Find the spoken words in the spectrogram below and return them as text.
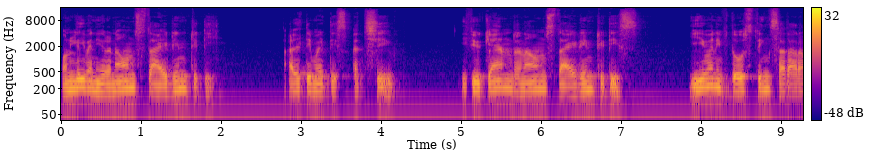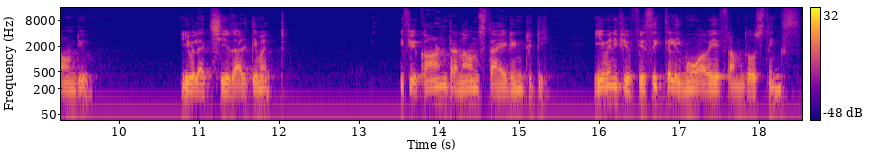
Only when you renounce the identity, ultimate is achieved. If you can renounce the identities, even if those things are around you, you will achieve the ultimate. If you can't renounce the identity, even if you physically move away from those things,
